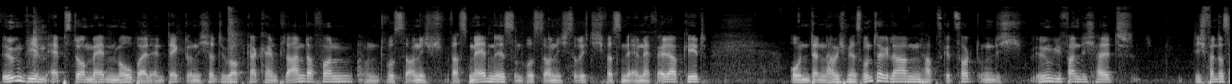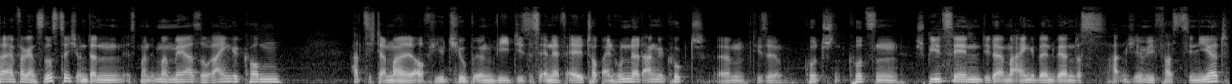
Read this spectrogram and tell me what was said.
irgendwie im App Store Madden Mobile entdeckt und ich hatte überhaupt gar keinen Plan davon und wusste auch nicht, was Madden ist und wusste auch nicht so richtig, was in der NFL abgeht. Und dann habe ich mir das runtergeladen, hab's gezockt und ich irgendwie fand ich halt, ich fand das halt einfach ganz lustig und dann ist man immer mehr so reingekommen hat sich dann mal auf YouTube irgendwie dieses NFL Top 100 angeguckt, ähm, diese kurz, kurzen Spielszenen, die da immer eingeblendet werden, das hat mich irgendwie fasziniert.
